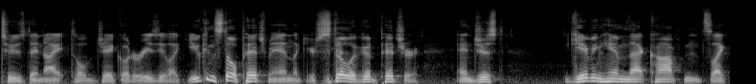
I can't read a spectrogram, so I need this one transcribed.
Tuesday night told Jake Odorizzi, like, you can still pitch, man. Like, you're still a good pitcher. And just giving him that confidence, like,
